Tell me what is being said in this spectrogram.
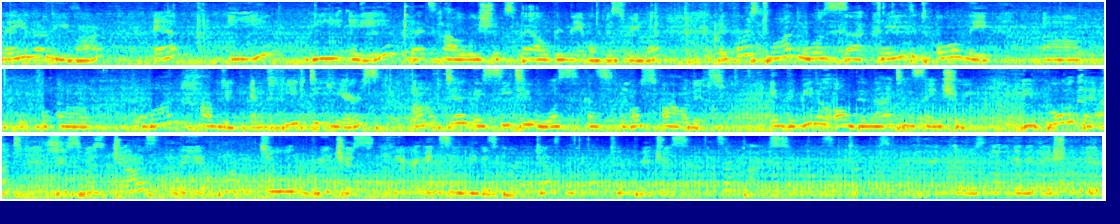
Neva River, N-E-V-A, that's how we should spell the name of this river. The first one was uh, created only um, uh, 150 years after the city was, was founded, in the middle of the 19th century. Before that, this was just the pontoon bridges here in St. Petersburg, just the pontoon bridges. Sometimes, sometimes, if there was no navigation here.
